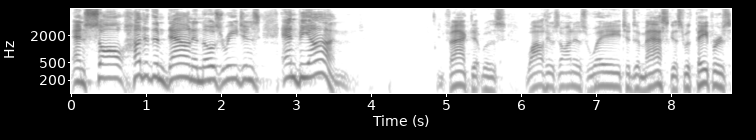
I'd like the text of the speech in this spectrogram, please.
and Saul hunted them down in those regions and beyond. In fact, it was while he was on his way to Damascus with papers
